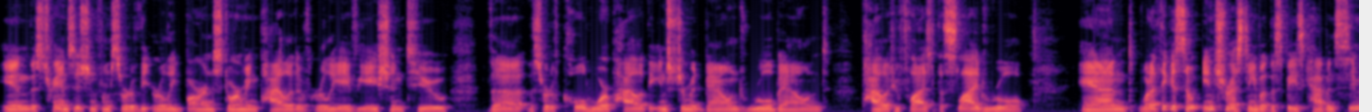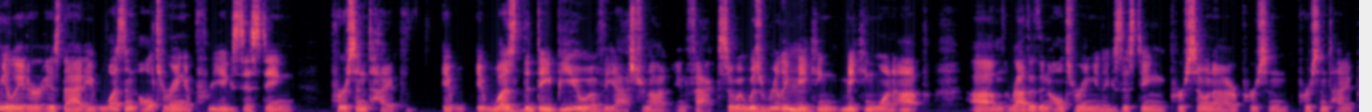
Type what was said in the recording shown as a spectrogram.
in this transition from sort of the early barnstorming pilot of early aviation to the, the sort of cold war pilot the instrument bound rule bound pilot who flies with a slide rule and what I think is so interesting about the Space Cabin Simulator is that it wasn't altering a pre existing person type. It, it was the debut of the astronaut, in fact. So it was really mm. making making one up um, rather than altering an existing persona or person person type.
